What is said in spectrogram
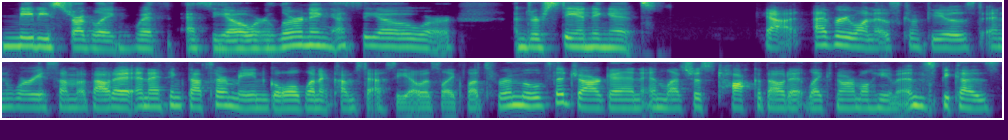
maybe struggling with SEO or learning SEO or understanding it? Yeah, everyone is confused and worrisome about it. And I think that's our main goal when it comes to SEO is like, let's remove the jargon and let's just talk about it like normal humans because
